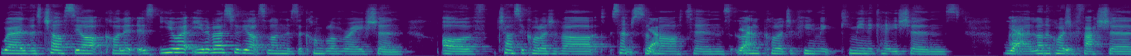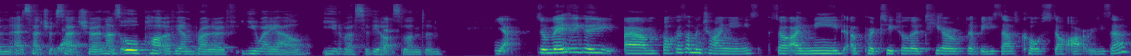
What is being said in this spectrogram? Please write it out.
where the Chelsea Art College is U- University of the Arts London is a conglomeration of Chelsea College of Art, Central St Yeah. Martin's, Yeah. London College of Commu- Communications, Yeah. uh, London College of Fashion, etc., etc., and that's all part of the umbrella of UAL, University of the Arts London. Yeah. So basically, um, because I'm Chinese, so I need a particular tier of the visa called Start-up visa.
